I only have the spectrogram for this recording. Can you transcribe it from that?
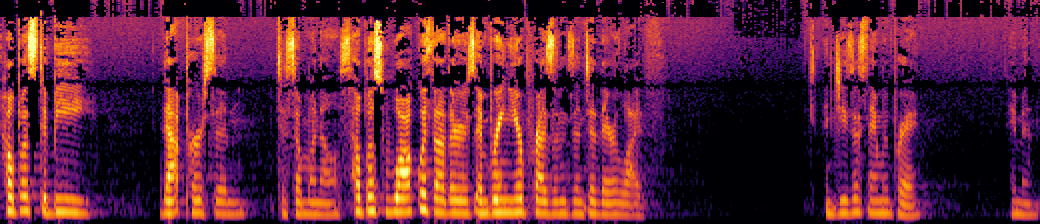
Help us to be that person to someone else. Help us walk with others and bring your presence into their life. In Jesus' name we pray. Amen.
